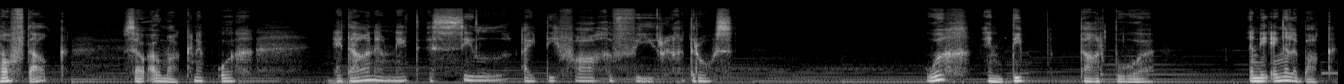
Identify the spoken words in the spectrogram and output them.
Of dalk sou ouma knipoog het daar nou net 'n siel uit die vage vuur gedros. Hoog en diep daarbo in die engelebak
